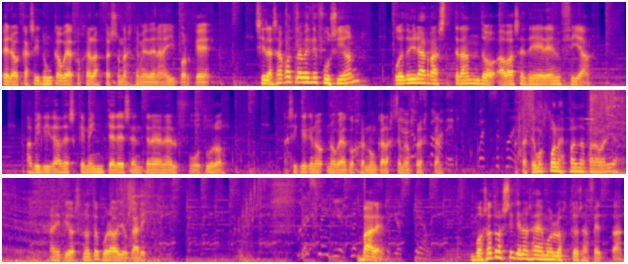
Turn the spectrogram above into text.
Pero casi nunca voy a coger las personas que me den ahí porque si las hago a través de fusión, puedo ir arrastrando a base de herencia habilidades que me interesen tener en el futuro. Así que no, voy a coger nunca las que me ofrezcan. Ataquemos por la espalda para variar. Ay Dios, no te he curado Yukari. This Vale. Vosotros sí que no sabemos los que os afectan.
